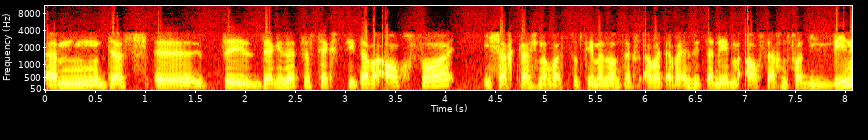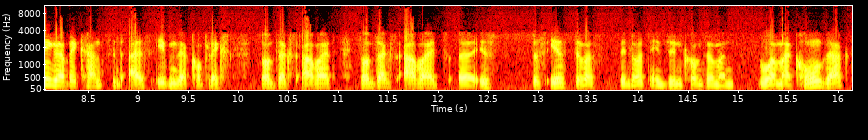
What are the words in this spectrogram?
Ähm, das, äh, die, der Gesetzestext sieht aber auch vor, ich sage gleich noch was zum Thema Sonntagsarbeit, aber er sieht daneben auch Sachen vor, die weniger bekannt sind als eben der Komplex Sonntagsarbeit. Sonntagsarbeit äh, ist das Erste, was den Leuten in den Sinn kommt, wenn man Loi Macron sagt.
